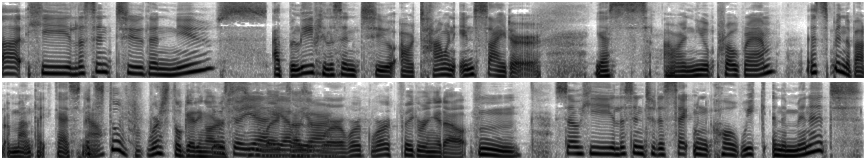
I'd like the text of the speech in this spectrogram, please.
Uh, he listened to the news. I believe he listened to our Taiwan Insider. Yes, our new program. It's been about a month, I guess now. It's still we're still getting our still- sea yeah, legs, yeah, as we it are. were. We're we're figuring it out. So he listened to the segment called Week in a Minute.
